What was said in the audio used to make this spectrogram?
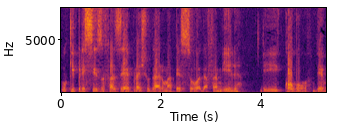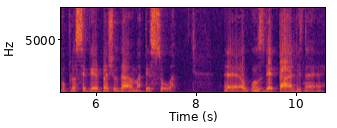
O que preciso fazer para ajudar uma pessoa da família? E como devo proceder para ajudar uma pessoa. É, alguns detalhes, né,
